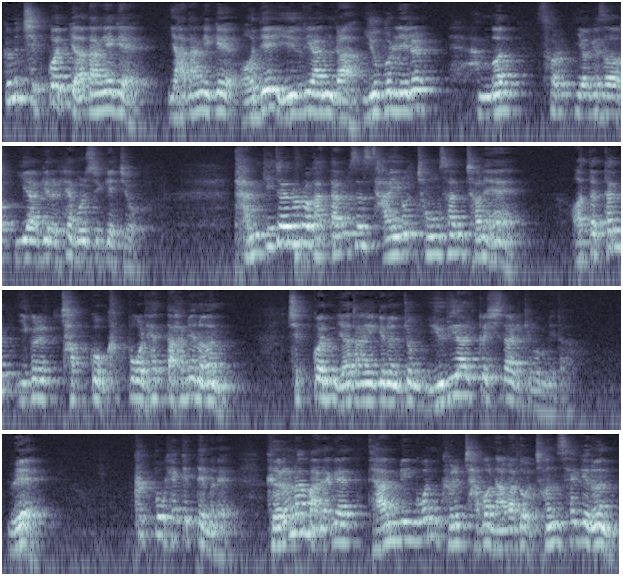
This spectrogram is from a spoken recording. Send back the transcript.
그러면 집권 여당에게 야당에게 어디에 유리한가 유불리를 한번 여기서 이야기를 해볼 수 있겠죠. 단기전으로 갔다면서 4.15 총선 전에 어떻든 이걸 잡고 극복을 했다 하면은 집권 여당에게는 좀 유리할 것이다 이렇게 봅니다. 왜? 극복했기 때문에. 그러나 만약에 대한민국은 그걸 잡아나가도 전 세계는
